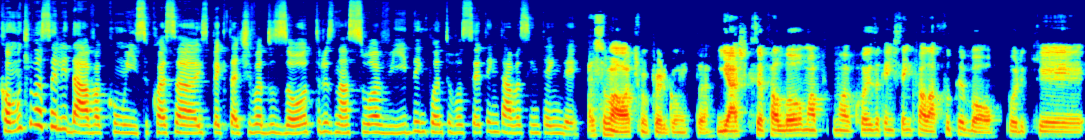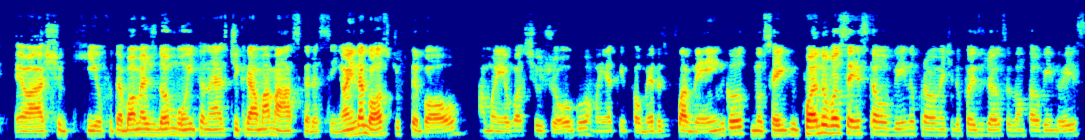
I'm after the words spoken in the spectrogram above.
Como que você lidava com isso, com essa expectativa dos outros na sua vida enquanto você tentava se entender? Essa é uma ótima pergunta. E acho que você falou uma, uma coisa que a gente tem que falar, futebol. Porque eu acho que o futebol me ajudou muito, né, de criar uma máscara, assim. Eu ainda gosto de futebol, Amanhã eu vou assistir o jogo. Amanhã tem Palmeiras e Flamengo. Não sei quando vocês estão ouvindo, provavelmente depois do jogo vocês vão estar ouvindo isso.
